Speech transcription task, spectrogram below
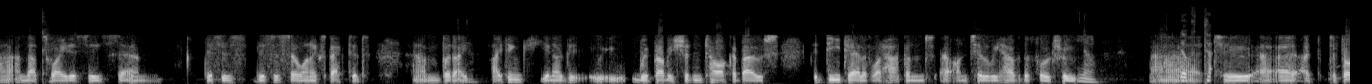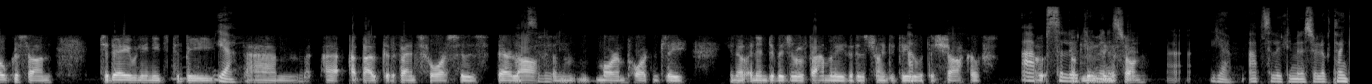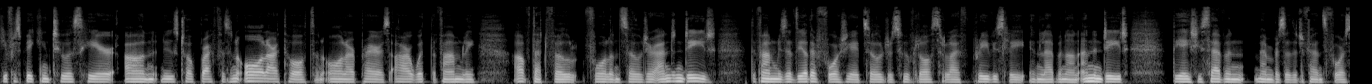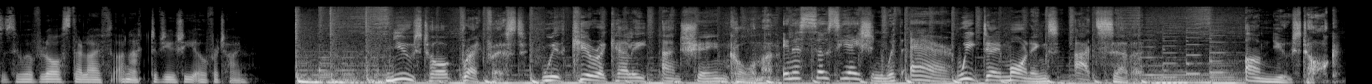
Uh, and that's why this is um, this is this is so unexpected. Um, but I, I think you know the, we, we, probably shouldn't talk about the detail of what happened uh, until we have the full truth. No. Uh, Look, to uh, uh, to focus on today really needs to be yeah. um, uh, about the defence forces, their loss, and more importantly, you know, an individual family that is trying to deal with the shock of absolutely of losing Minister. a son. Yeah, absolutely, Minister. Look, thank you for speaking to us here on News Talk Breakfast, and all our thoughts and all our prayers are with the family of that fallen soldier, and indeed the families of the other 48 soldiers who have lost their life previously in Lebanon, and indeed the 87 members of the Defence Forces who have lost their lives on active duty over time. News Talk Breakfast with Ciara Kelly and Shane Coleman. In association with AIR. Weekday mornings at 7 on Newstalk.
